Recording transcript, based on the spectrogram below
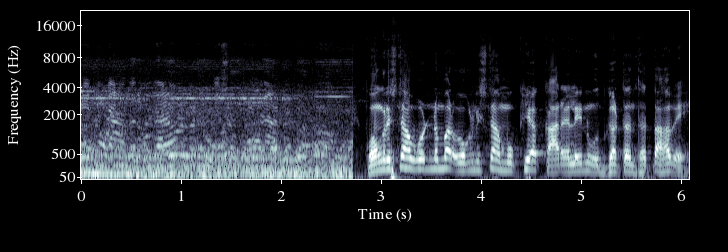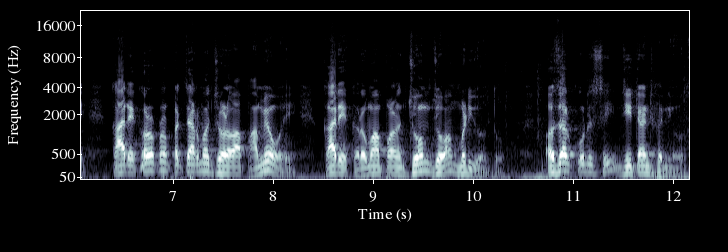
બેટીને આગળ વધારો કોંગ્રેસના વોર્ડ નંબર ઓગણીસના મુખ્ય કાર્યાલયનું ઉદ્ઘાટન થતાં હવે કાર્યકરો પણ પ્રચારમાં જોડવા પામ્યો હોય. કાર્યકરોમાં પણ જોમ જોવા મળ્યું હતું. Azhar Qureshi ji twenty news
